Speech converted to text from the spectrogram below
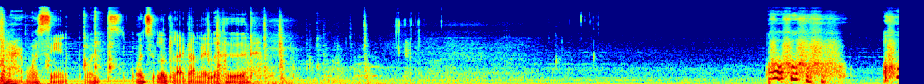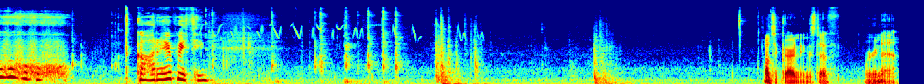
Alright, what's. What's, what's it look like under the hood? Oh, oh, got everything. Lots of gardening stuff. We're gonna.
